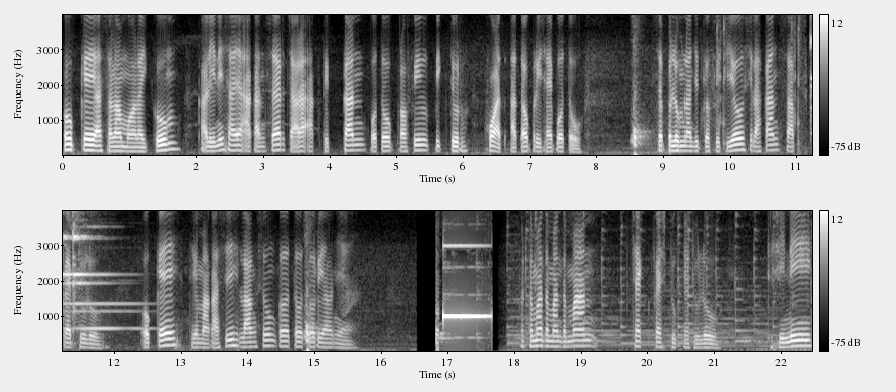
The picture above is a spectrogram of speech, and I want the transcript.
Oke assalamualaikum. Kali ini saya akan share cara aktifkan foto profil picture quad atau perisai foto. Sebelum lanjut ke video silahkan subscribe dulu. Oke terima kasih. Langsung ke tutorialnya. Pertama teman-teman cek Facebooknya dulu. Di sini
